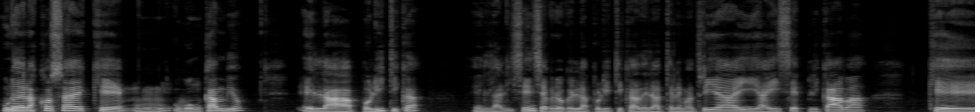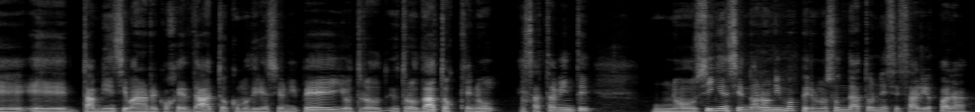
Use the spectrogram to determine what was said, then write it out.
Una de las cosas es que mm, hubo un cambio en la política en la licencia, creo que en la política de la telemetría, y ahí se explicaba que eh, también se iban a recoger datos como dirección IP y otros, otros datos que no exactamente no siguen siendo anónimos, pero no son datos necesarios para,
